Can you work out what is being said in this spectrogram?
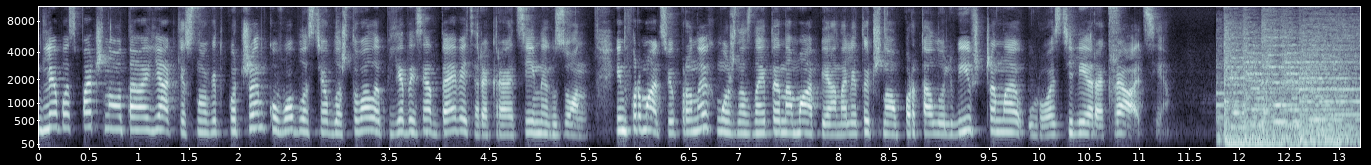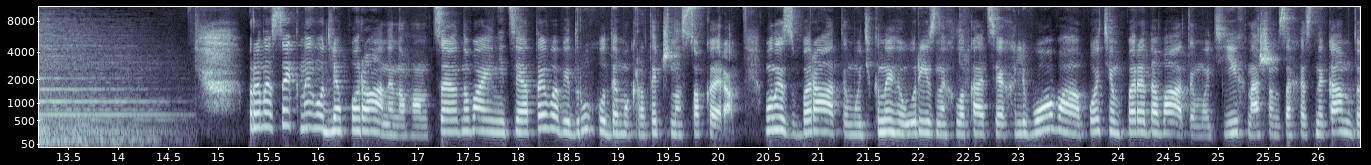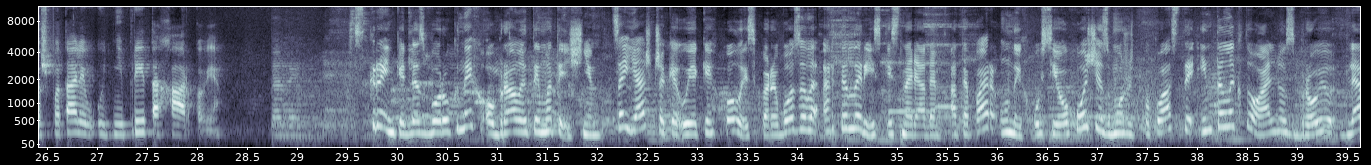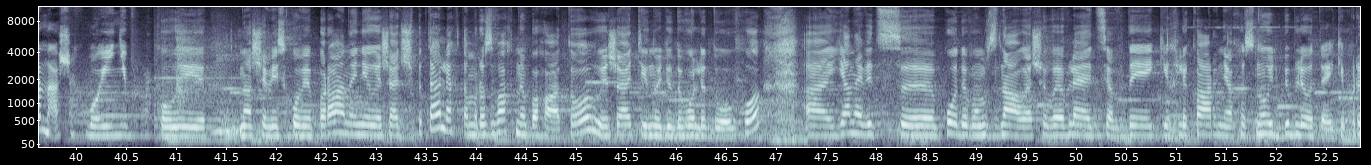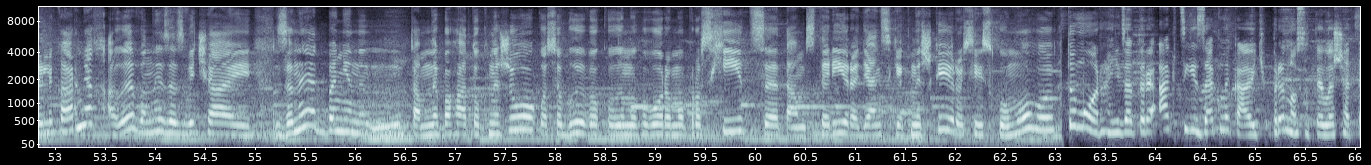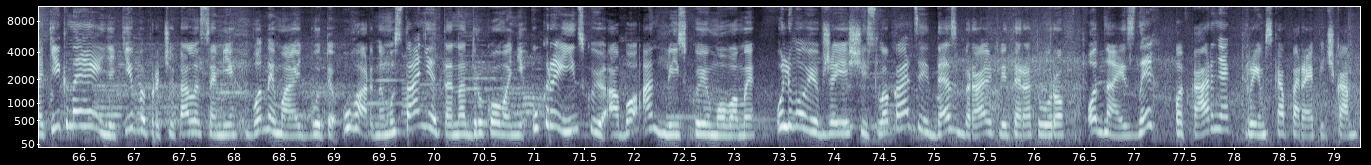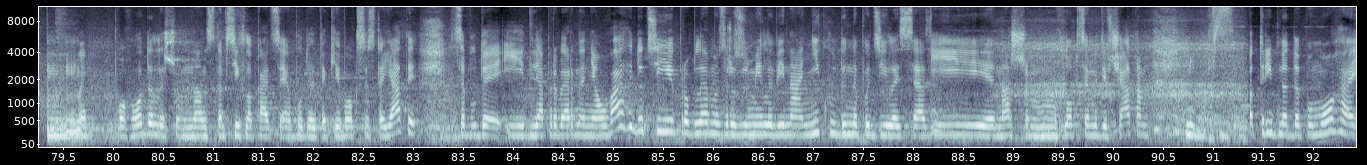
Для безпечного та якісного відпочинку в області облаштували 59 рекреаційних зон. Інформацію про них можна знайти на мапі аналітичного порталу Львівщини у розділі Рекреація. Принеси книгу для пораненого. Це нова ініціатива від руху Демократична сокира. Вони збиратимуть книги у різних локаціях Львова, а потім передаватимуть їх нашим захисникам до шпиталів у Дніпрі та Харкові. Скриньки для збору книг обрали тематичні. Це ящики, у яких колись перевозили артилерійські снаряди. А тепер у них усі охочі зможуть покласти інтелектуальну зброю для наших воїнів. Коли наші військові поранені лежать в шпиталях, там розваг небагато, лежать іноді доволі довго. Я навіть з подивом знала, що виявляється в деяких лікарнях існують бібліотеки при лікарнях, але вони зазвичай занедбані, не- там небагато книжок, особливо коли ми говоримо про схід, це там старі радянські книжки російською мовою. Тому організатори акції закликають приносити лише такі книги, які ви прочитали самі. Вони мають бути у гарному стані та надруковані українською або англійською мовами. У Львові вже є шість локацій, де збирають літературу. Одна із них пекарня Кримська перепічка. Ми погодили, що в нас на всіх локаціях будуть такі бокси стояти. Це буде і для привернення уваги до цієї проблеми. Зрозуміло, війна нікуди не поділася, і нашим хлопцям і дівчатам ну, потрібна допомога.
